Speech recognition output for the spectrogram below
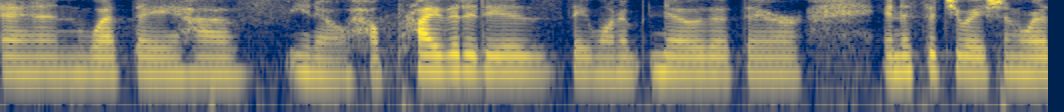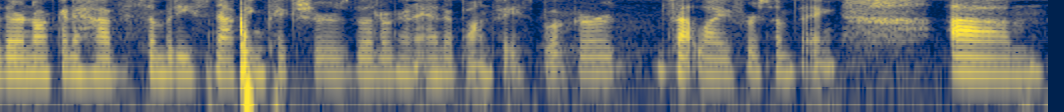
and what they have, you know, how private it is. They want to know that they're in a situation where they're not going to have somebody snapping pictures that are going to end up on Facebook or FetLife or something. Um,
